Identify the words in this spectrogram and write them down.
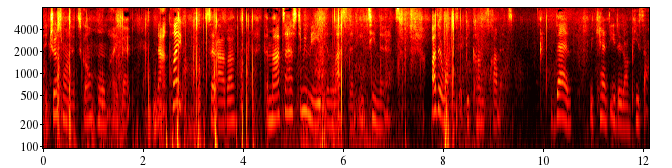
They just wanted to go home, I bet. Not quite, said Abba. The matzah has to be made in less than 18 minutes. Otherwise, it becomes chametz. Then we can't eat it on Pesach,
